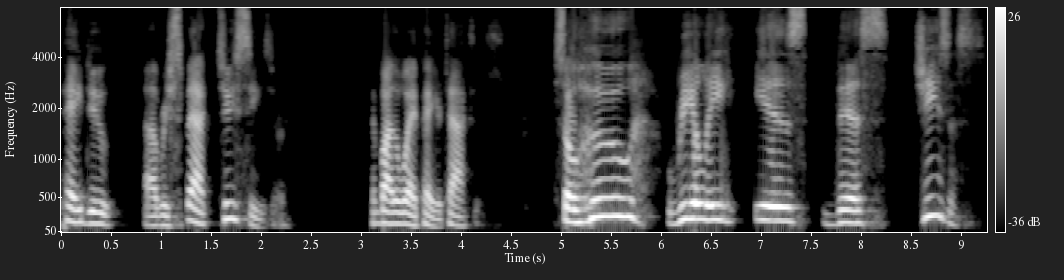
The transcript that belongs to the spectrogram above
pay due uh, respect to Caesar. And by the way, pay your taxes. So who really is this Jesus?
